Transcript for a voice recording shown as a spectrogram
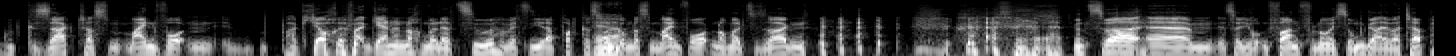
gut gesagt hast mit meinen Worten, packe ich auch immer gerne nochmal dazu. Habe jetzt in jeder Podcast-Folge, ja. um das mit meinen Worten nochmal zu sagen. und zwar, ähm, jetzt habe ich roten Faden verloren, weil ich so umgealbert habe.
